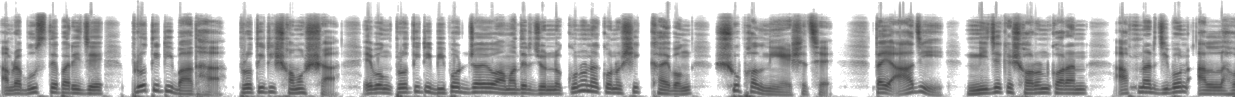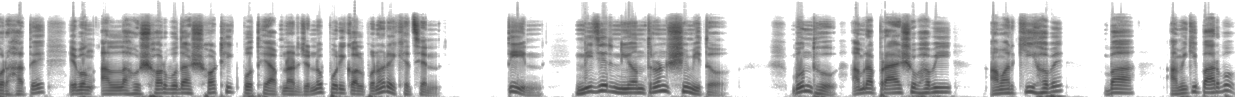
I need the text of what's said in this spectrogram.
আমরা বুঝতে পারি যে প্রতিটি বাধা, প্রতিটি সমস্যা এবং প্রতিটি বিপর্যয়ও আমাদের জন্য কোনো না কোনো শিক্ষা এবং সুফল নিয়ে এসেছে। তাই আজই নিজেকে স্মরণ করান আপনার জীবন আল্লাহর হাতে এবং আল্লাহ সর্বদা সঠিক পথে আপনার জন্য পরিকল্পনা রেখেছেন। তিন, নিজের নিয়ন্ত্রণ সীমিত। বন্ধু, আমরা প্রায়শ ভাবি, আমার কি হবে? বা আমি কি পারব?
